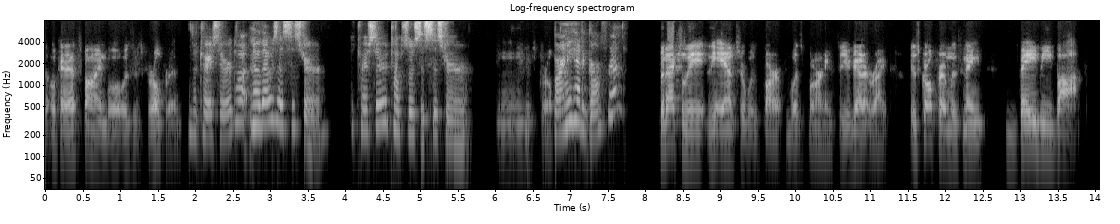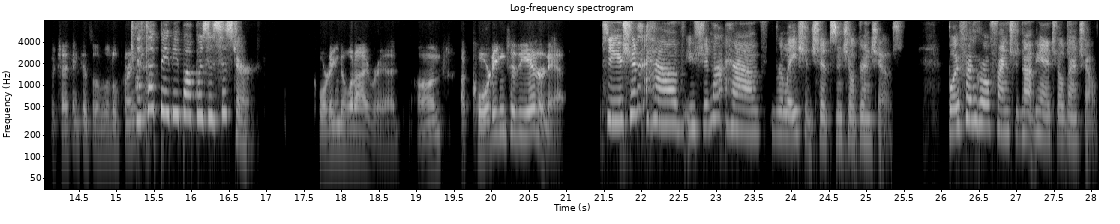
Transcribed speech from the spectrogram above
Okay, that's fine. But what was his girlfriend? The Triceratops? No, that was his sister. The Triceratops was his sister. Mm, his girl. Barney had a girlfriend. But actually, the answer was Bar was Barney. So you got it right. His girlfriend was named Baby Bop, which I think is a little crazy. I thought Baby Bop was his sister. according to what I read on, according to the internet. So you shouldn't have you should not have relationships in children's shows. Boyfriend girlfriend should not be in a children's show.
